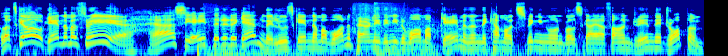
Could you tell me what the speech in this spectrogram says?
Let's go! Game number three! Yeah, C8 did it again. They lose game number one. Apparently they need a warm-up game and then they come out swinging on Volskaya Foundry and they drop them.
